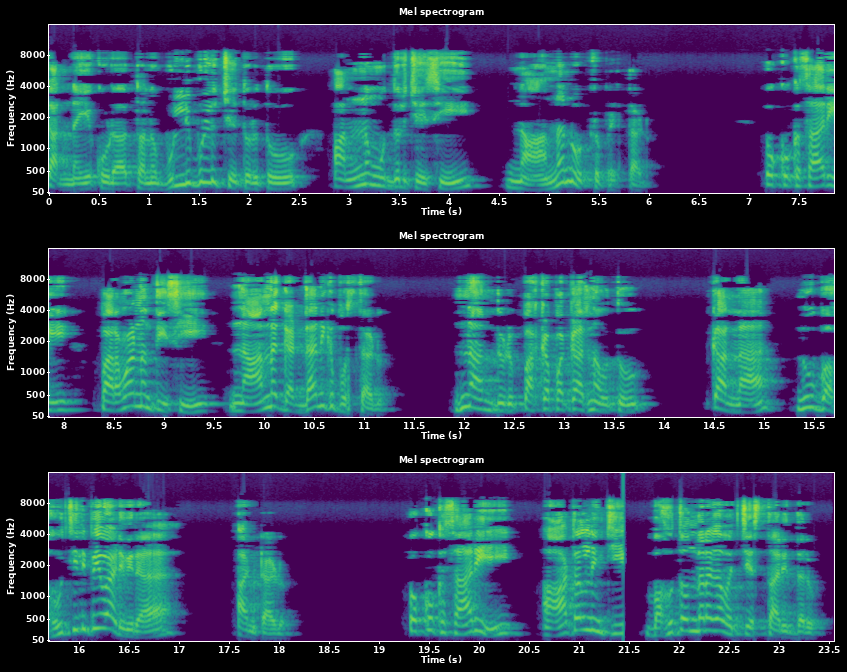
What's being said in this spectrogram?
కన్నయ్య కూడా తన బుల్లి బుల్లి చేతులతో అన్న ముద్దలు చేసి నాన్న నోట్లో పెడతాడు. ఒక్కొక్కసారి పరమాన్నం తీసి నాన్న గడ్డానికి పుస్తాడు. నందుడు పక్కపక్క నవ్వుతూ కన్నా నువ్వు బహు చిలిపివాడివిరా అంటాడు. ఒక్కొక్కసారి ఆటల నుంచి బహు తొందరగా వచ్చేస్తారిద్దరు.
